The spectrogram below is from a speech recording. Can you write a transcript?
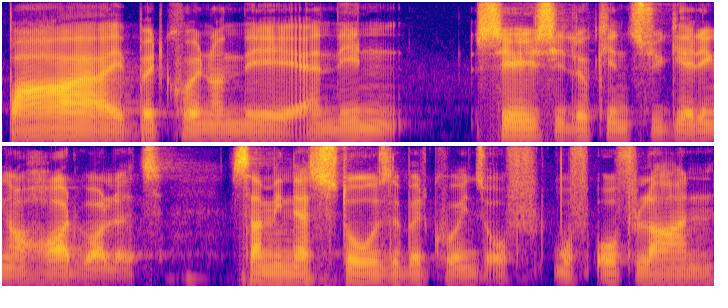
buy Bitcoin on there, and then seriously look into getting a hard wallet, something that stores the Bitcoins off, off offline,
